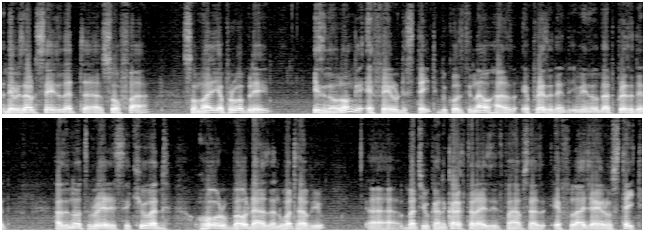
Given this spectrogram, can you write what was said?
The result says that uh, so far, Somalia probably is no longer a failed state because it now has a president, even though that president has not really secured all borders and what have you. Uh, but you can characterize it perhaps as a fragile state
